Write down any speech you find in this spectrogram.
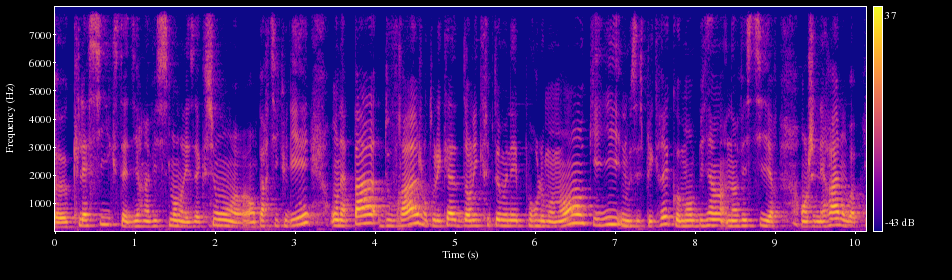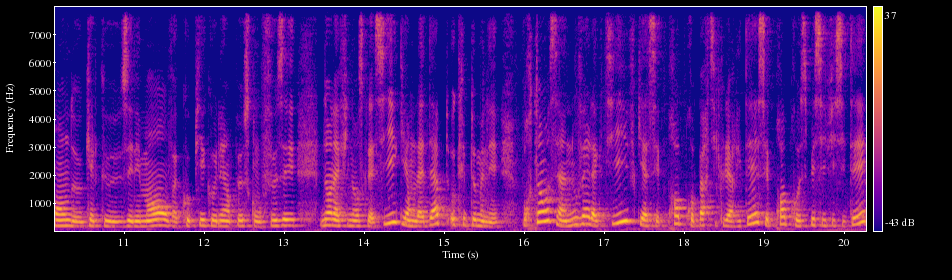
euh, classique, c'est-à-dire l'investissement dans les actions en particulier, on n'a pas d'ouvrage, en tous les cas dans les crypto-monnaies pour le moment, qui nous expliquerait comment bien investir. En général, on va prendre quelques éléments, on va copier-coller un peu ce qu'on faisait dans la finance classique et on l'adapte aux crypto-monnaies. Pourtant, c'est un nouvel actif qui a ses propres particularités, ses propres spécificités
